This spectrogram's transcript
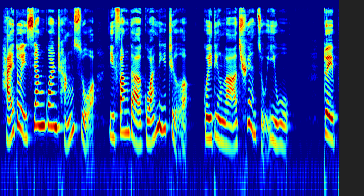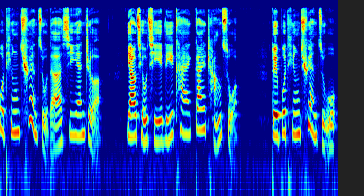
还对相关场所一方的管理者规定了劝阻义务，对不听劝阻的吸烟者，要求其离开该场所；对不听劝阻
